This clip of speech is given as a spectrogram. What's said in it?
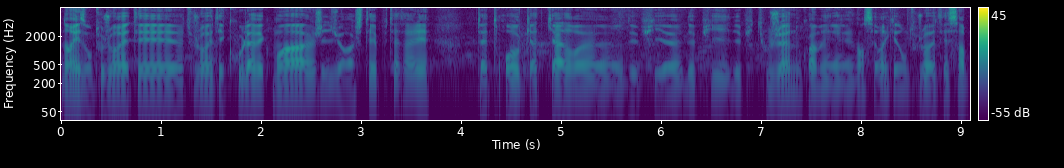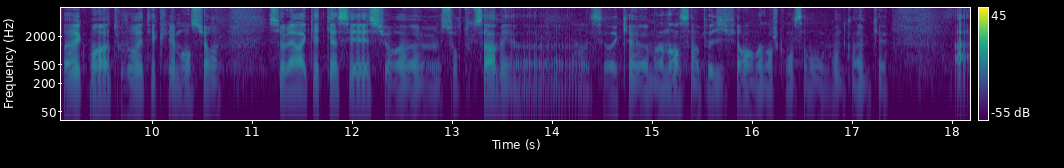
non, ils ont toujours été, toujours été cool avec moi. J'ai dû racheter peut-être aller peut-être trois ou quatre cadres euh, depuis, euh, depuis, depuis tout jeune, quoi. Mais non, c'est vrai qu'ils ont toujours été sympas avec moi, toujours été cléments sur, sur les raquettes cassées, sur, sur tout ça. Mais c'est vrai que maintenant, c'est un peu différent. Maintenant, je commence à me rendre compte quand même que, bah,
